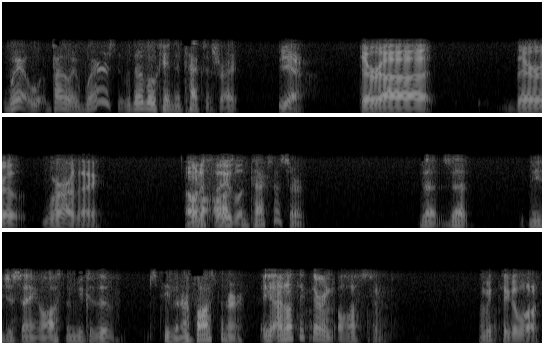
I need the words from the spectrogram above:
Where? By the way, where is they're located in Texas, right? Yeah. They're, uh, they're, where are they? I want to say, Austin, Texas, or is that is that me just saying Austin because of Stephen F. Austin, or Yeah, I don't think they're in Austin. Let me take a look.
